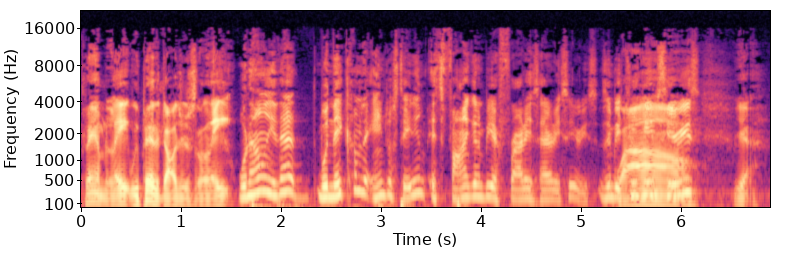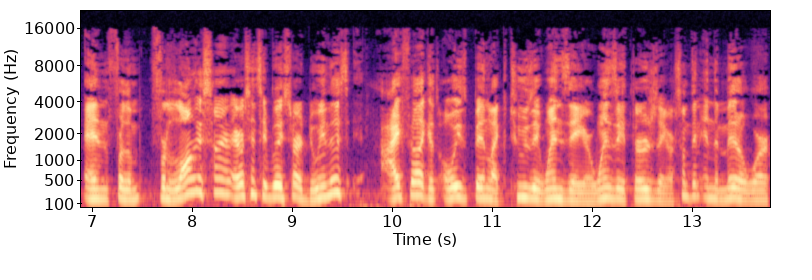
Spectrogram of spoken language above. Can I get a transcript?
Play them late. We play the Dodgers late. Well, not only that, when they come to Angel Stadium, it's finally going to be a Friday Saturday series. It's going to be a Wow. two game series. Yeah. And for the for the longest time, ever since they really started doing this, I feel like it's always been like Tuesday, Wednesday, or Wednesday, Thursday, or something in the middle. Where,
